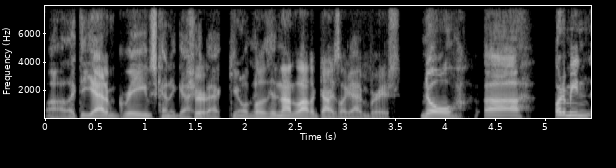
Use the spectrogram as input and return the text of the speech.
uh, like the Adam Graves kind of guys Sure. back. You know, the- Well, there's not a lot of guys like Adam Graves. No, uh, but I mean,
